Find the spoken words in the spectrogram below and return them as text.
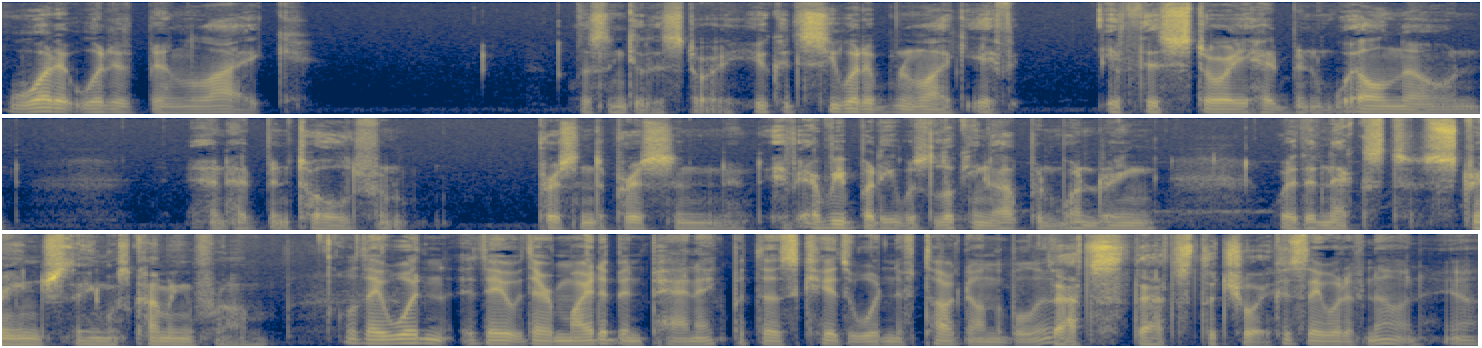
what it would have been like listening to this story. You could see what it would have been like if if this story had been well known and had been told from person to person, and if everybody was looking up and wondering where the next strange thing was coming from. Well, they wouldn't. They there might have been panic, but those kids wouldn't have tugged on the balloon. That's that's the choice because they would have known. Yeah.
